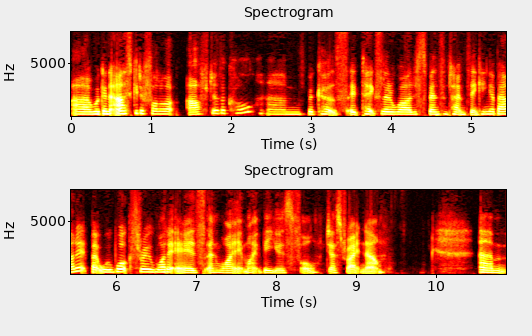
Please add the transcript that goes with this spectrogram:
Uh, we're going to ask you to follow up after the call um, because it takes a little while to spend some time thinking about it, but we'll walk through what it is and why it might be useful just right now. Um,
